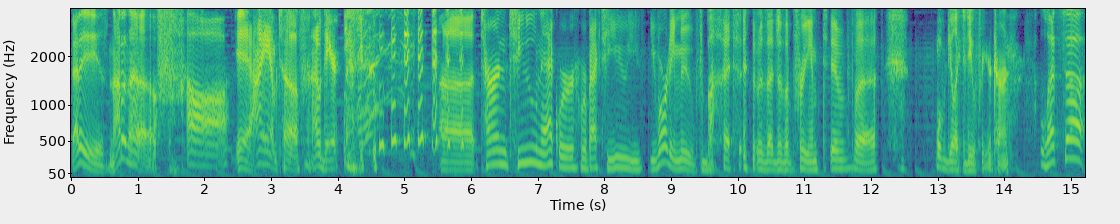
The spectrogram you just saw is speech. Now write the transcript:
That is not enough. Aw. Yeah, I am tough. How dare you? uh, turn two, Knack. We're we're back to you. You've you've already moved, but was that just a preemptive? Uh, what would you like to do for your turn? let's uh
